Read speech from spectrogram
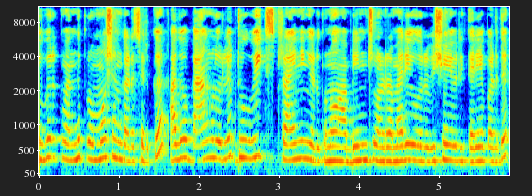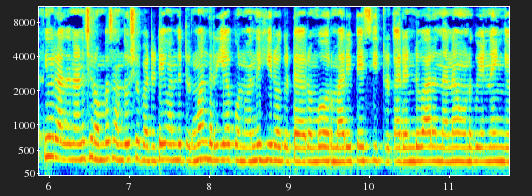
இவருக்கு வந்து ப்ரொமோஷன் கிடைச்சிருக்கு. அதுவும் பெங்களூர்ல டூ வீக்ஸ் ட்ரைனிங் எடுக்கணும் அப்படின்னு சொல்ற மாதிரி ஒரு விஷயம் இவருக்கு தெரியப்படுது. இவர் அதை நினைச்சு ரொம்ப சந்தோஷப்பட்டுட்டே வந்துட்டு இருக்கோம் அந்த ரியா பொண்ணு வந்து ஹீரோ கிட்ட ரொம்ப ஒரு மாதிரி பேசிட்டு இருக்கா ரெண்டு வாரம் தானே உனக்கு என்ன இங்க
